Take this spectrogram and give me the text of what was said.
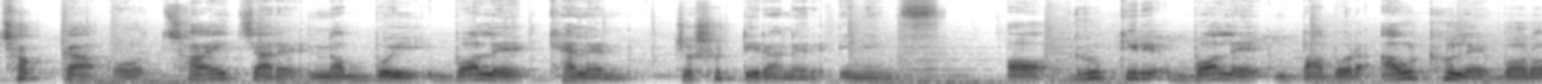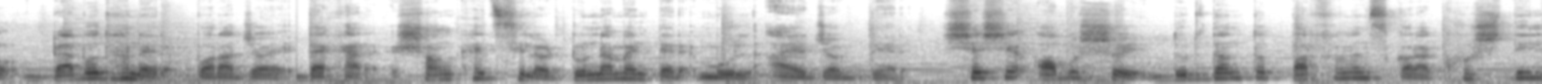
ছক্কা ও ছয় চারে নব্বই বলে খেলেন চৌষট্টি রানের ইনিংস। অরুকির বলে বাবর আউট হলে বড় ব্যবধানের পরাজয় দেখার সংখ্যায় ছিল টুর্নামেন্টের মূল আয়োজকদের। শেষে অবশ্যই দুর্দান্ত পারফরমেন্স করা খুশদিল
